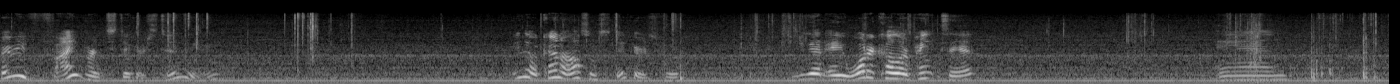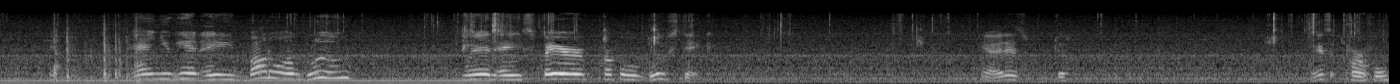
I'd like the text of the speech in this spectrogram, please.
Very vibrant stickers too. These are kind of awesome stickers. For You get a watercolor paint set. And yeah. And you get a bottle of glue with a spare purple glue stick. Yeah, it is just, It's purple.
